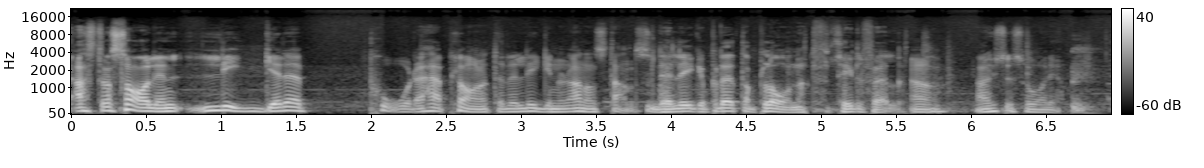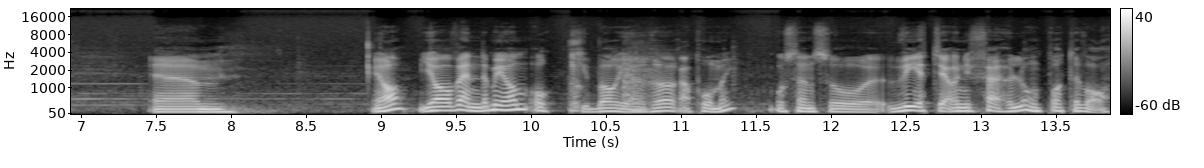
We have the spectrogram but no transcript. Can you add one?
Astrasalien, ligger det på det här planet eller ligger någon annanstans? Det ligger på detta planet för tillfället. Ja, ja just det, så var det. Ehm, ja, jag vänder mig om och börjar röra på mig. Och sen så vet jag ungefär hur långt bort det var.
